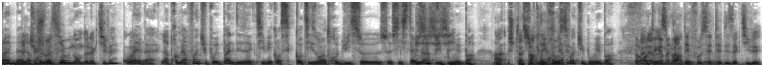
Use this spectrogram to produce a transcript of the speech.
Ouais, bah, la tu première choisis fois... ou non de l'activer. Ouais, bah, la première fois, tu pouvais pas le désactiver. Quand, ils ont introduit ce, ce système-là, Si, si, tu si, pouvais pas. Ah, je t'assure Par que la défaut, première fois, tu pouvais pas. Bah, Ah, en tout cas, là, maintenant, par défaut, euh, c'était désactivé.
